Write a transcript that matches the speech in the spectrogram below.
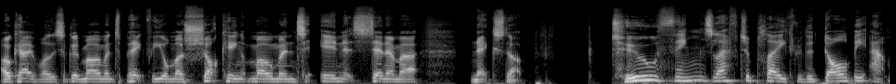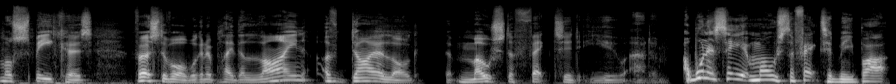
Okay, well, it's a good moment to pick for your most shocking moment in cinema. Next up, two things left to play through the Dolby Atmos speakers. First of all, we're going to play the line of dialogue that most affected you, Adam. I wouldn't say it most affected me, but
